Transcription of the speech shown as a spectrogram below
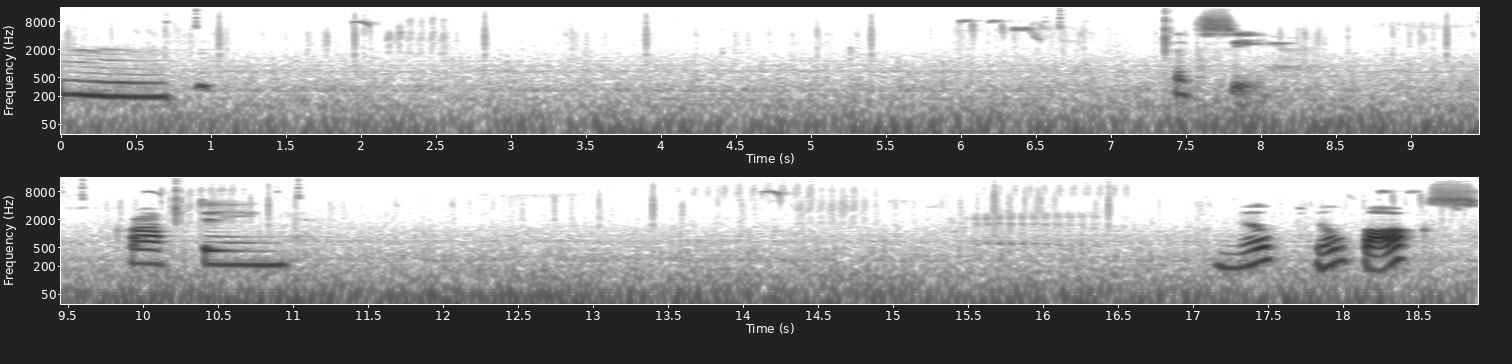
Hmm. Let's see. Crafting. Nope, no box.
